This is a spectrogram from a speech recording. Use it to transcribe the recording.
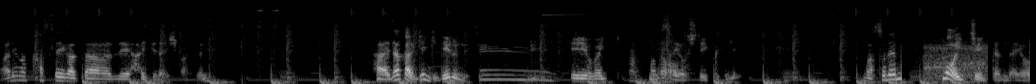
あれは活性型で入ってたりしますよね。はい。だから元気出るんですよ。栄養が一気に作用していくんで。まあ、それも一応言ったんだよ。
